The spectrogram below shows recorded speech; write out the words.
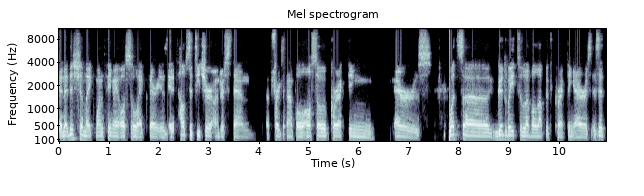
In addition, like one thing I also like there is it helps the teacher understand for example, also correcting errors. What's a good way to level up with correcting errors? Is it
